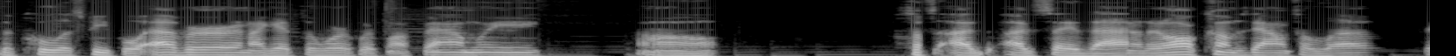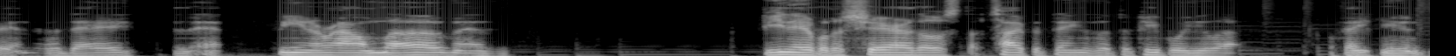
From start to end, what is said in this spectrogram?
the coolest people ever and I get to work with my family. Uh, so I'd, I'd, say that. And it all comes down to love at the end of the day and, and being around love and being able to share those type of things with the people you love. Thank you.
